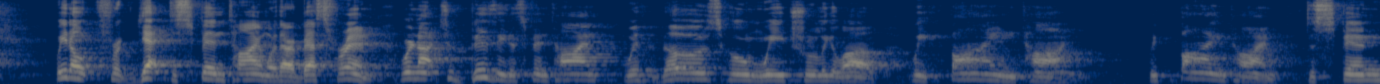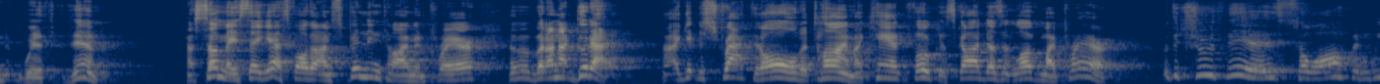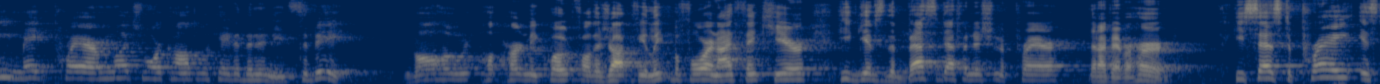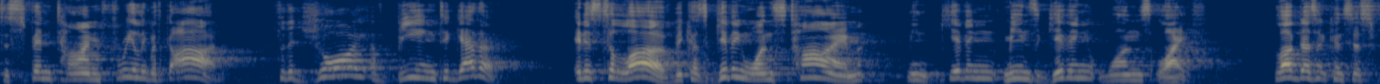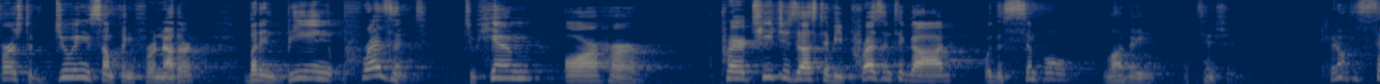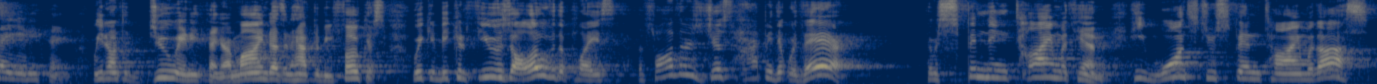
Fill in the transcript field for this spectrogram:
We don't forget to spend time with our best friend. We're not too busy to spend time with those whom we truly love. We find time. We find time to spend with them. Now, some may say, Yes, Father, I'm spending time in prayer, uh, but I'm not good at it. I get distracted all the time. I can't focus. God doesn't love my prayer. But the truth is, so often we make prayer much more complicated than it needs to be. You've all heard me quote Father Jacques Philippe before, and I think here he gives the best definition of prayer that I've ever heard. He says to pray is to spend time freely with God for the joy of being together. It is to love because giving one's time mean giving, means giving one's life. Love doesn't consist first of doing something for another, but in being present to him or her. Prayer teaches us to be present to God with a simple, loving attention. We don't have to say anything. We don't have to do anything. Our mind doesn't have to be focused. We can be confused all over the place. The Father's just happy that we're there. That we're spending time with Him. He wants to spend time with us.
